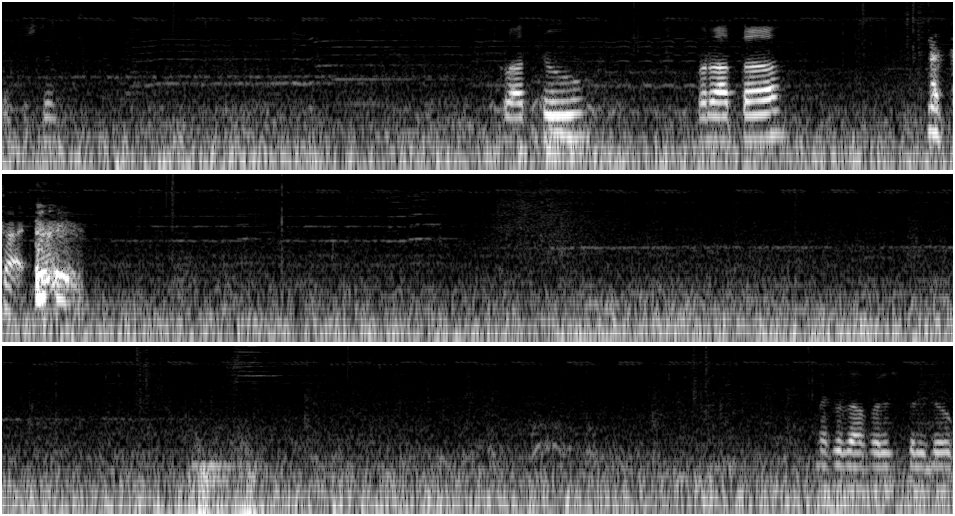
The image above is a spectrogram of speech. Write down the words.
Interesting. Klaatu, Barada. Try. Neko's outfit is pretty dope.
